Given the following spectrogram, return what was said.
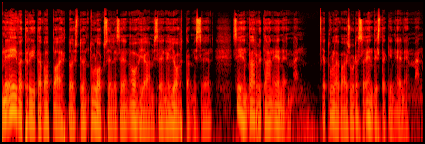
ne eivät riitä vapaaehtoistyön tulokselliseen ohjaamiseen ja johtamiseen. Siihen tarvitaan enemmän ja tulevaisuudessa entistäkin enemmän.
